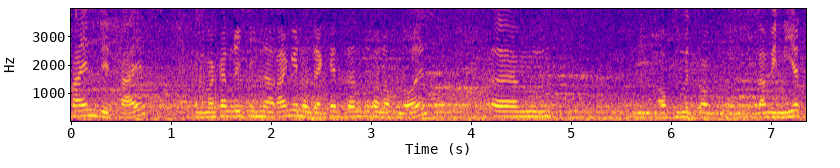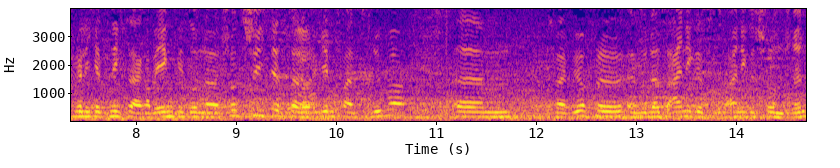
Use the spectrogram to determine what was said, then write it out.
feinen Details. Also man kann richtig nah rangehen und erkennt dann sogar noch Neues. Ähm, auch so mit auf, laminiert will ich jetzt nicht sagen, aber irgendwie so eine Schutzschicht ist da jedenfalls drüber. Ähm, zwei Würfel, also da ist einiges, einiges schon drin,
